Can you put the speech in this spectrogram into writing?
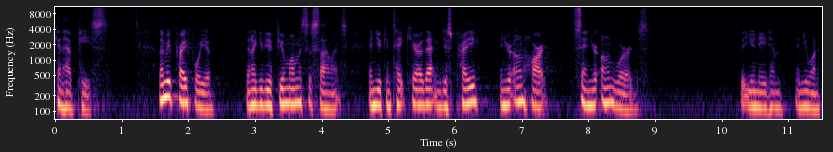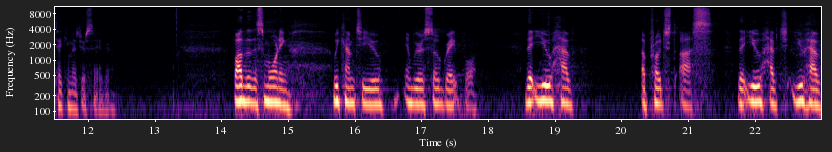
can have peace. Let me pray for you. Then I'll give you a few moments of silence, and you can take care of that and just pray in your own heart, say in your own words that you need him and you want to take him as your Savior. Father, this morning we come to you and we are so grateful that you have approached us, that you have, you have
